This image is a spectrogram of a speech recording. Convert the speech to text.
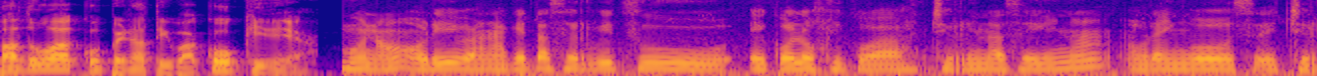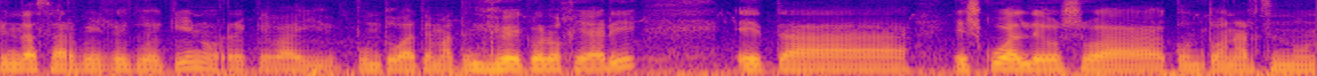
badoa kooperatibako kidea. Bueno, hori banaketa zerbitzu ekologikoa txirrinda egina, oraingo txirrinda zarbirrituekin, horrek bai puntu bat ematen dio ekologiari, eta eskualde osoa kontuan hartzen du.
